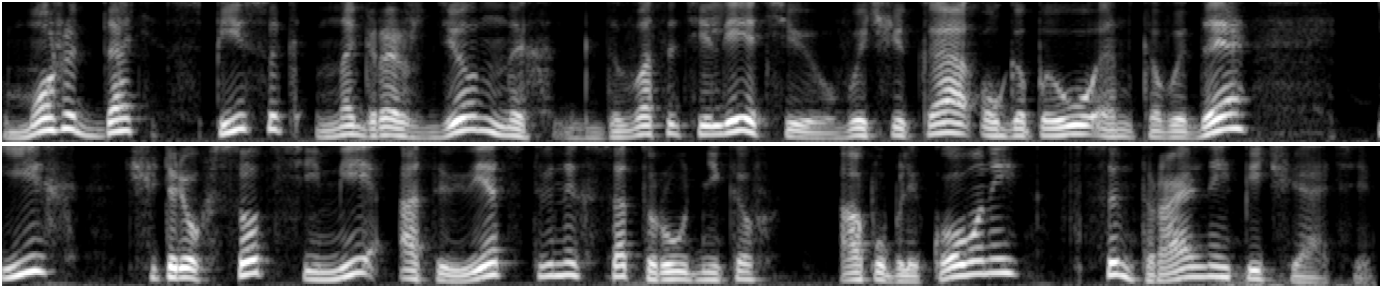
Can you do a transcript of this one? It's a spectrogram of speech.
может дать список награжденных к 20-летию ВЧК ОГПУ НКВД их 407 ответственных сотрудников, опубликованный в центральной печати.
